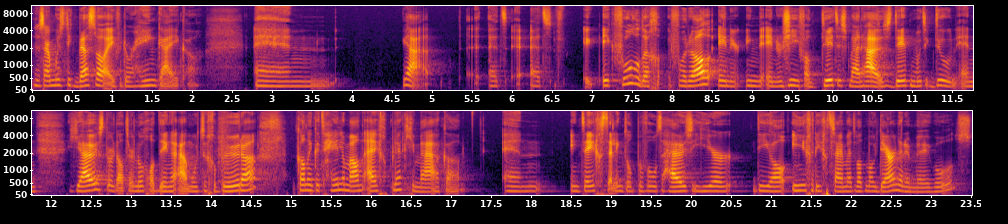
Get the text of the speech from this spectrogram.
Dus daar moest ik best wel even doorheen kijken. En ja, het, het, ik, ik voelde vooral in, in de energie van dit is mijn huis, dit moet ik doen. En juist doordat er nog wat dingen aan moeten gebeuren, kan ik het helemaal een eigen plekje maken. En in tegenstelling tot bijvoorbeeld huizen hier die al ingericht zijn met wat modernere meubels,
